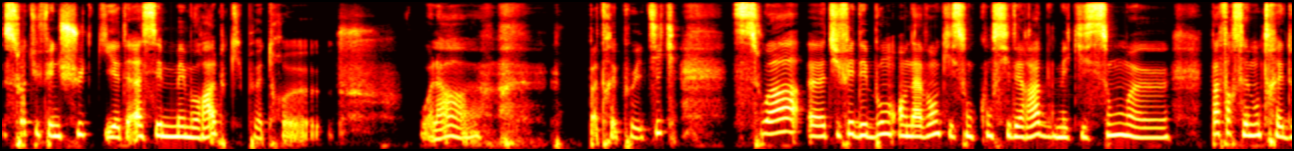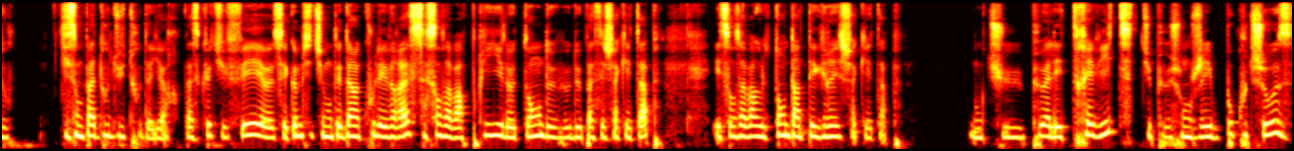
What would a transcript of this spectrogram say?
soit tu fais une chute qui est assez mémorable, qui peut être, euh, voilà, pas très poétique, soit euh, tu fais des bons en avant qui sont considérables, mais qui sont euh, pas forcément très doux, qui sont pas doux du tout d'ailleurs, parce que tu fais, c'est comme si tu montais d'un coup l'Everest sans avoir pris le temps de passer chaque étape et sans avoir eu le temps d'intégrer chaque étape. Donc tu peux aller très vite, tu peux changer beaucoup de choses,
